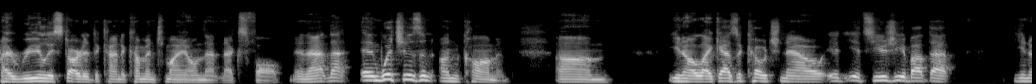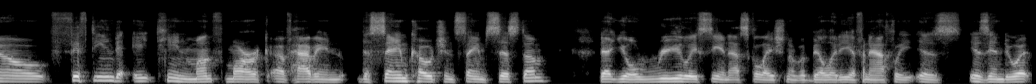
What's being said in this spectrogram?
I really started to kind of come into my own that next fall. And that that and which isn't uncommon. Um, you know, like as a coach now, it, it's usually about that, you know, 15 to 18 month mark of having the same coach and same system that you'll really see an escalation of ability if an athlete is is into it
